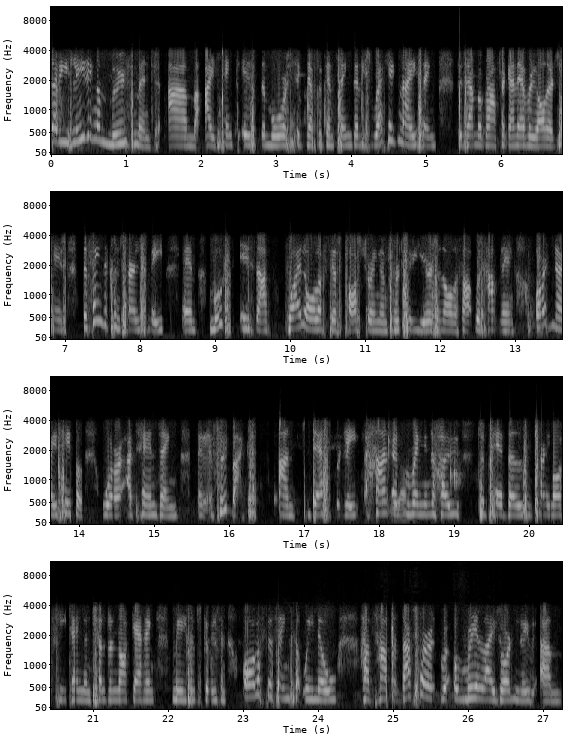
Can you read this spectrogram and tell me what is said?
that he's leading a movement. Um, I think is the more significant thing that he's recognising the demographic and every other change. The thing that concerns me um, most is that while all of this posturing and for two years and all of that was happening, ordinary people were attending uh, food banks. And desperately hand, uh, ringing how to pay bills and turning off heating and children not getting meals in schools and all of the things that we know have happened. That's where real lives, ordinary um,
